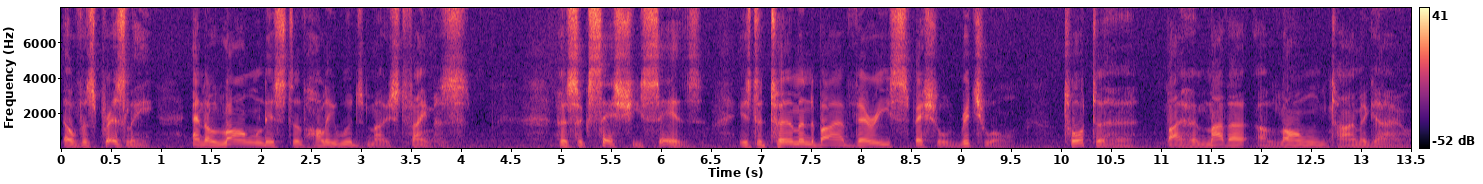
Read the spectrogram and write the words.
Elvis Presley, and a long list of Hollywood's most famous. Her success, she says, is determined by a very special ritual taught to her by her mother a long time ago.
